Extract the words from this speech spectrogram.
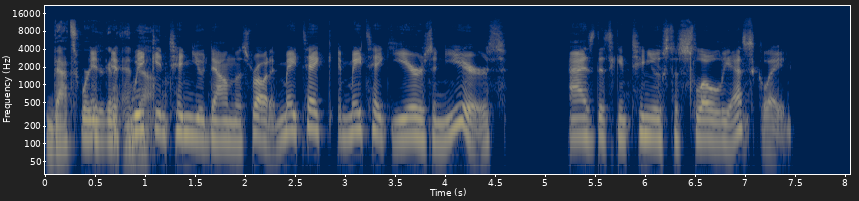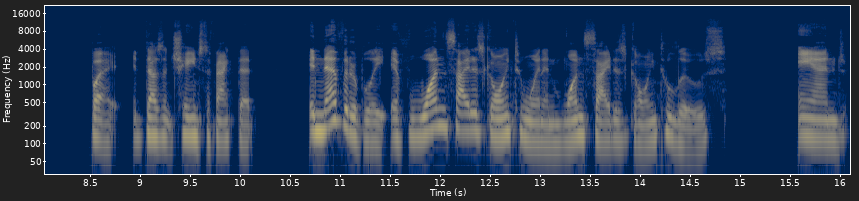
that's where if, you're going to end we up. continue down this road, it may take it may take years and years as this continues to slowly escalate. But it doesn't change the fact that inevitably, if one side is going to win and one side is going to lose, and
